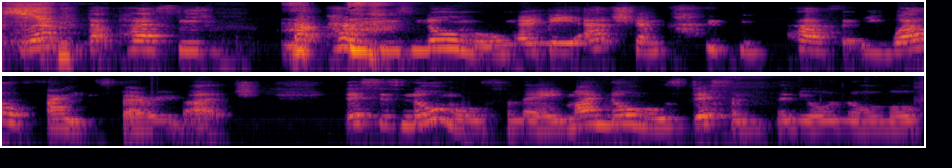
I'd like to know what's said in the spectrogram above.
So that, that person that person's normal. Maybe actually i'm coping perfectly well thanks very much. This is normal for me. My normal's different than your normal.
